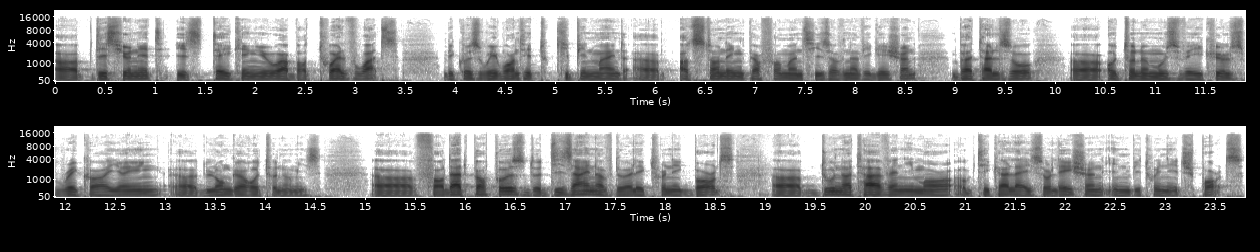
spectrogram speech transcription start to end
Uh, this unit is taking you about 12 watts because we wanted to keep in mind uh, outstanding performances of navigation, but also uh, autonomous vehicles requiring uh, longer autonomies. Uh, for that purpose, the design of the electronic boards uh, do not have any more optical isolation in between each ports.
